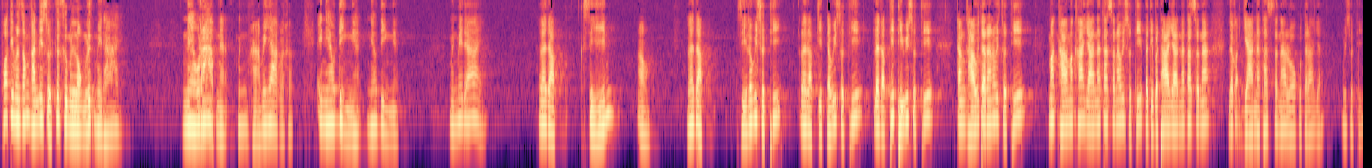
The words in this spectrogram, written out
เพราะที่มันสำคัญที่สุดก็คือมันลงลึกไม่ได้ แนวราบเนี่ย มันหาไม่ยากแล้วครับไอแนวดิ่งเนี่ย แนวดิ่งเนี่ย มันไม่ได้ ระดับศีลเอาระดับศีลวิสุทธิ ระดับจิตวิสุทธิ ระดับทิฏฐิวิสุทธิ กังขาวิจารณวิสุทธิมัคคามัคคายานทัศนวิสุทธิ ปฏิปทาญาณทัศนะ แล้วก็ญาณทัศนะโลกุตระยาวิสุทธิ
